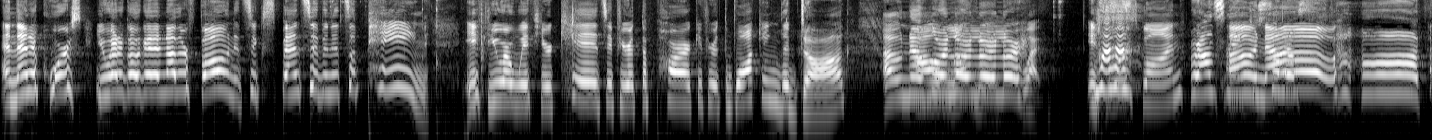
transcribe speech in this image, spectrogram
And then, of course, you got to go get another phone. It's expensive and it's a pain. If you are with your kids, if you're at the park, if you're at the, walking the dog. Oh no, how Lord, Lord, Lord, lovely. Lord. What? Is yours gone? Brown snake Oh no! stop.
